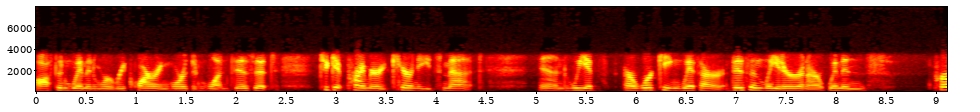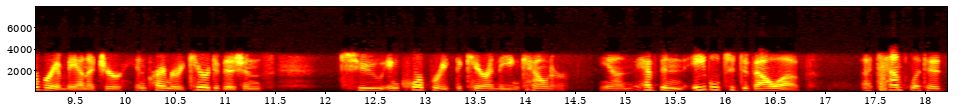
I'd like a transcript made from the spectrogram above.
Often women were requiring more than one visit to get primary care needs met. And we have, are working with our VISN leader and our women's program manager in primary care divisions to incorporate the care in the encounter and have been able to develop a templated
